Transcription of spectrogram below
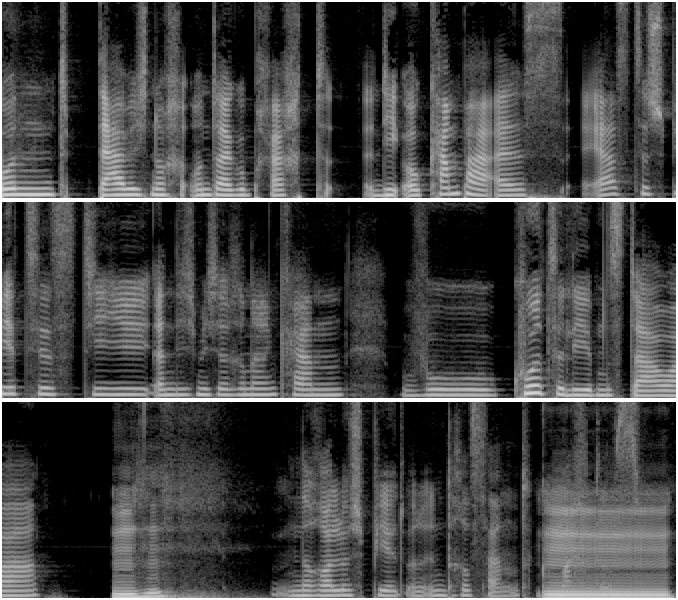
Und da habe ich noch untergebracht die Okampa als erste Spezies, die, an die ich mich erinnern kann, wo kurze Lebensdauer mhm. eine Rolle spielt und interessant gemacht mm, ist.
